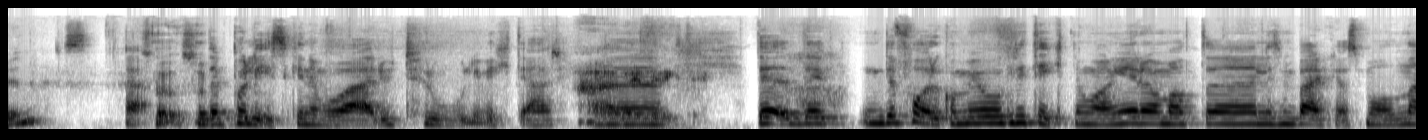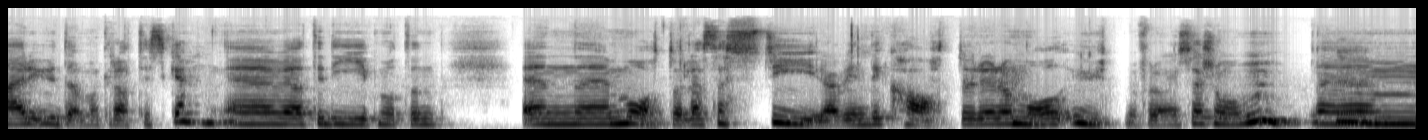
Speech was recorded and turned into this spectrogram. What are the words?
rundt. Ja, så, så, det politiske nivået er utrolig viktig her. Ja, det er viktig. Det, det, det, forekommer jo kritikk noen ganger om at liksom, bærekraftsmålene er udemokratiske. Ved at de gir på en måte en, en, eh, måte å la seg styre av indikatorer og mål utenfor organisasjonen. Um,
